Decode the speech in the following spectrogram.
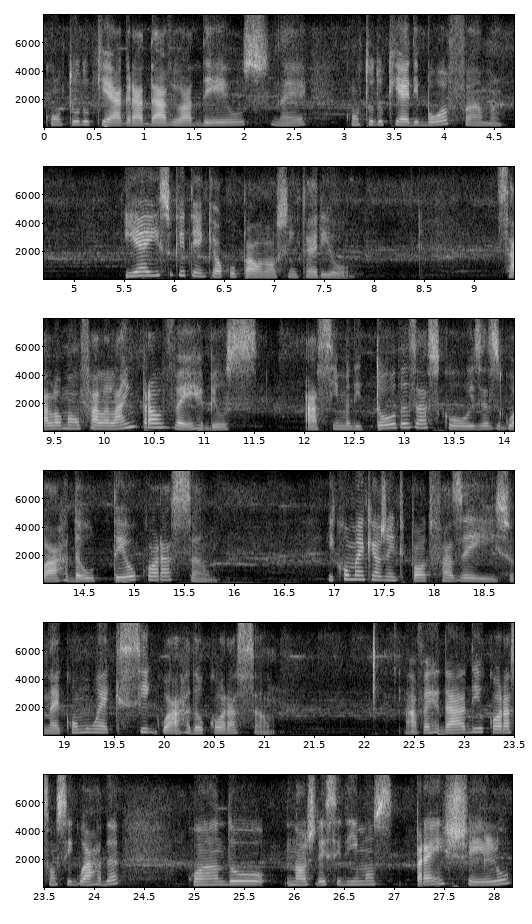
com tudo que é agradável a Deus, né? Com tudo que é de boa fama. E é isso que tem que ocupar o nosso interior. Salomão fala lá em Provérbios: acima de todas as coisas, guarda o teu coração. E como é que a gente pode fazer isso, né? Como é que se guarda o coração? Na verdade, o coração se guarda quando nós decidimos preenchê-lo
